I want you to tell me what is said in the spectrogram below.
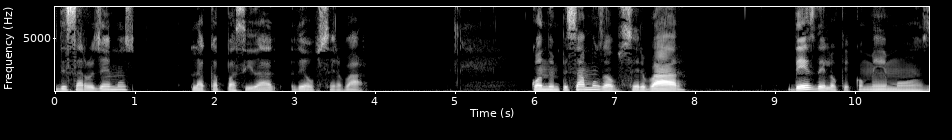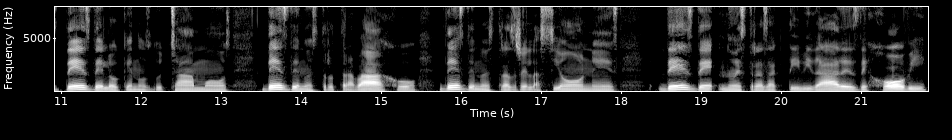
Desarrollemos la capacidad de observar. Cuando empezamos a observar desde lo que comemos, desde lo que nos duchamos, desde nuestro trabajo, desde nuestras relaciones, desde nuestras actividades de hobby,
